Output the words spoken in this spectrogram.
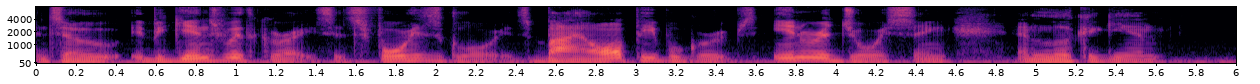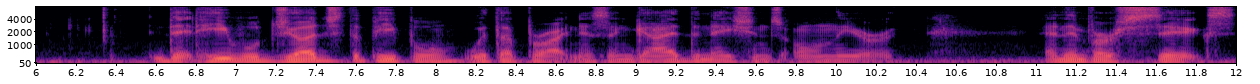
And so it begins with grace. It's for his glory. It's by all people groups in rejoicing. And look again that he will judge the people with uprightness and guide the nations on the earth. And then verse 6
